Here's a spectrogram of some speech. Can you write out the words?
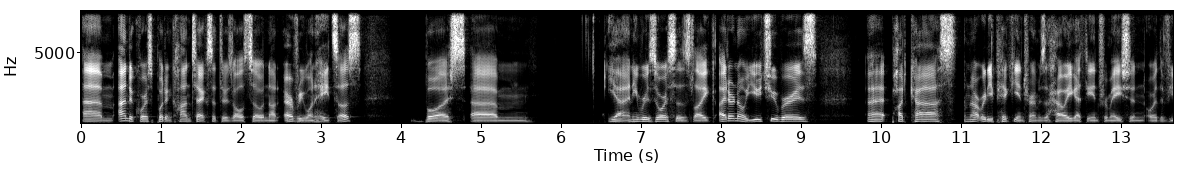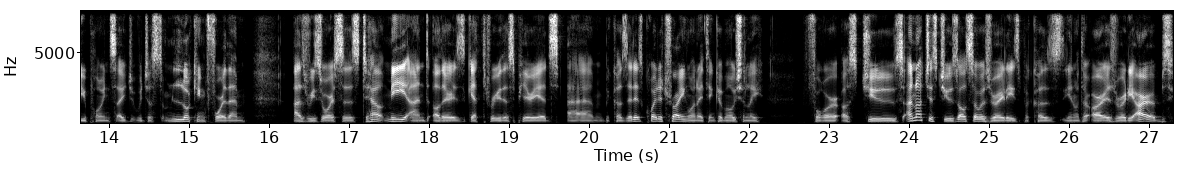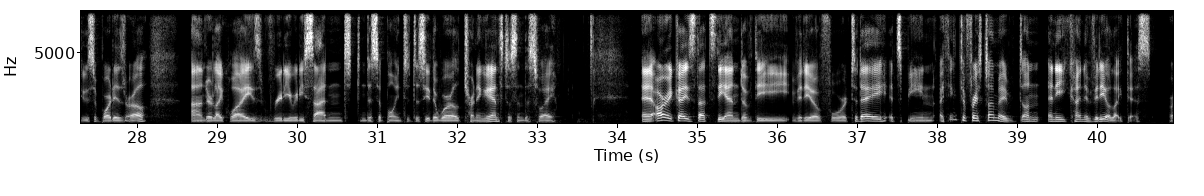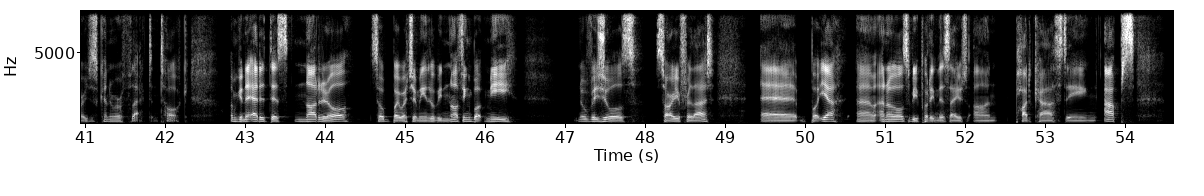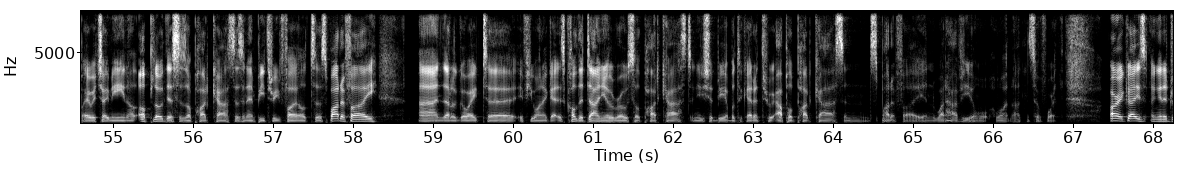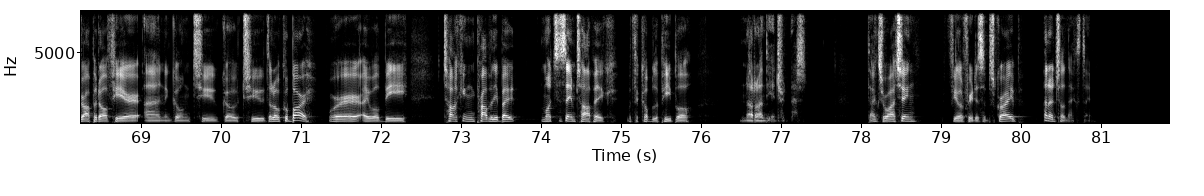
Um, and of course, put in context that there's also not everyone hates us, but um, yeah, any resources like I don't know, YouTubers, uh, podcasts. I'm not really picky in terms of how I get the information or the viewpoints. I would just I'm looking for them as resources to help me and others get through this period um, because it is quite a trying one, I think, emotionally for us Jews and not just Jews, also Israelis, because you know there are Israeli Arabs who support Israel and are likewise really, really saddened and disappointed to see the world turning against us in this way. Uh, all right, guys, that's the end of the video for today. It's been, I think, the first time I've done any kind of video like this, where I just kind of reflect and talk. I'm going to edit this not at all. So, by which I mean, there'll be nothing but me, no visuals. Sorry for that. Uh, but yeah, um, and I'll also be putting this out on podcasting apps, by which I mean I'll upload this as a podcast, as an MP3 file to Spotify, and that'll go out to if you want to get. It's called the Daniel Rosehill podcast, and you should be able to get it through Apple Podcasts and Spotify and what have you and whatnot and so forth. All right, guys, I'm going to drop it off here, and I'm going to go to the local bar where I will be talking probably about much the same topic with a couple of people not on the internet. Thanks for watching. Feel free to subscribe, and until next time.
